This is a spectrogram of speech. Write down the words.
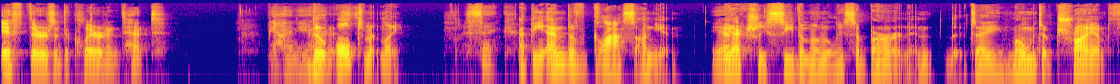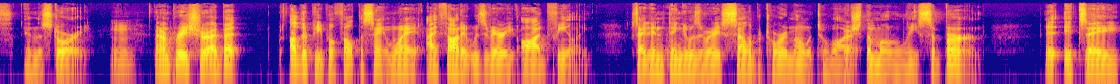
if there's a declared intent behind the though artist. ultimately I think. at the end of glass onion Yeah. we actually see the mona lisa burn and it's a moment of triumph in the story Mm. And I'm pretty sure, I bet other people felt the same way. I thought it was a very odd feeling because I didn't think it was a very celebratory moment to watch Right. the Mona Lisa burn. It, it's a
